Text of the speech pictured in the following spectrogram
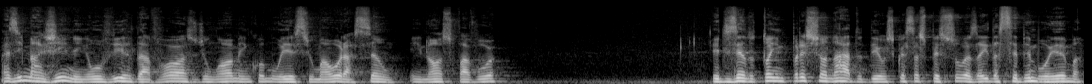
Mas imaginem ouvir da voz de um homem como esse uma oração em nosso favor e dizendo: Estou impressionado, Deus, com essas pessoas aí da CB Moema,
